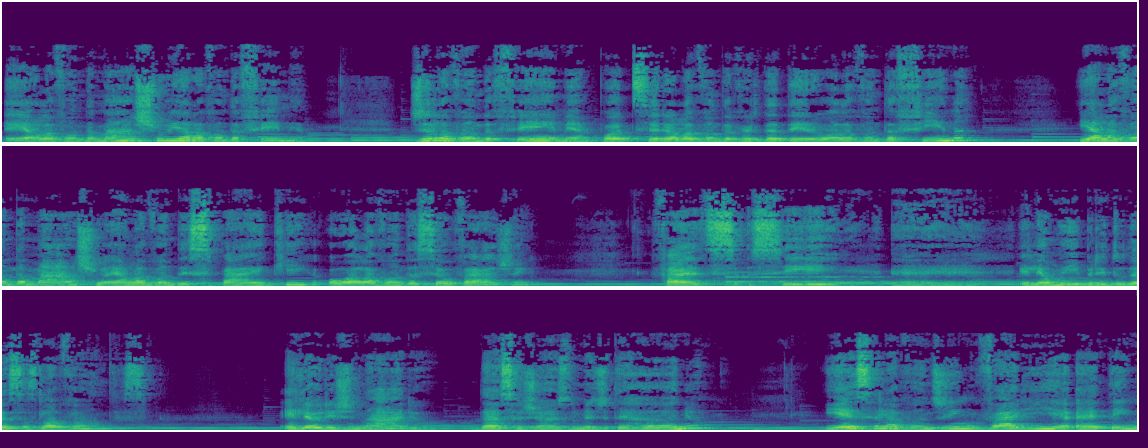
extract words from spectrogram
É a lavanda macho e a lavanda fêmea. De lavanda fêmea pode ser a lavanda verdadeira ou a lavanda fina, e a lavanda macho é a lavanda spike ou a lavanda selvagem. Faz-se. É, ele é um híbrido dessas lavandas. Ele é originário das regiões do Mediterrâneo e esse lavandim varia, é, tem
